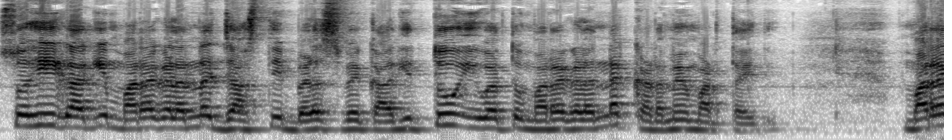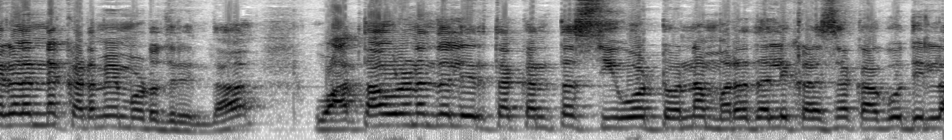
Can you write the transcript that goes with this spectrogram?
ಸೊ ಹೀಗಾಗಿ ಮರಗಳನ್ನು ಜಾಸ್ತಿ ಬೆಳೆಸಬೇಕಾಗಿತ್ತು. ಇವತ್ತು ಮರಗಳನ್ನು ಕಡಿಮೆ ಮಾಡ್ತಾ ಇದ್ದೀವಿ. ಮರಗಳನ್ನು ಕಡಿಮೆ ಮಾಡೋದ್ರಿಂದ ವಾತಾವರಣದಲ್ಲಿ ಇರ್ತಕ್ಕಂಥ ಸಿ ಒ ಟುವನ್ನು ಮರದಲ್ಲಿ ಕಳ್ಸೋಕ್ಕಾಗೋದಿಲ್ಲ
